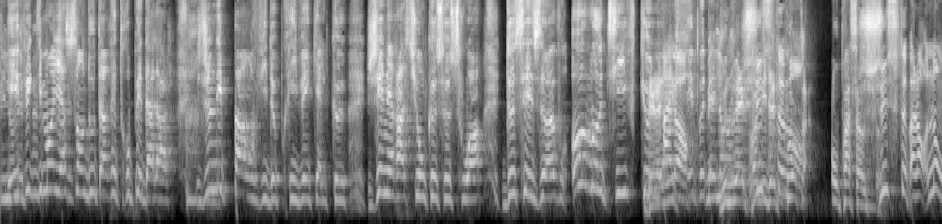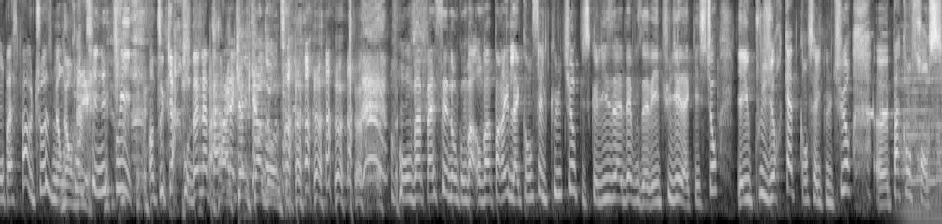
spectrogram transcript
Et effectivement, il y a sans doute un rétropédalage. Je n'ai pas envie de priver quelques générations que ce soit de ces œuvres au motif que Alors, mais Vous nous avez promis d'être courte. On passe à autre chose. Juste, alors non, on passe pas à autre chose, mais on Non, mais- continue. Oui, en tout cas, on donne la parole à, À quelqu'un d'autre. on va passer, donc on va, on va parler de la cancel culture, puisque Lisa Day, vous avez étudié la question. Il y a eu plusieurs cas de cancel culture, euh, pas qu'en France.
